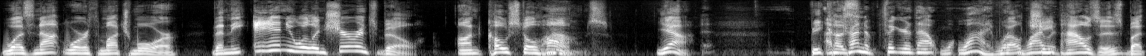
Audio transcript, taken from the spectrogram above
was not worth much more than the annual insurance bill on coastal Wow. homes. Yeah. Because I'm trying to figure that out why. Wh- well, why cheap would- houses, but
